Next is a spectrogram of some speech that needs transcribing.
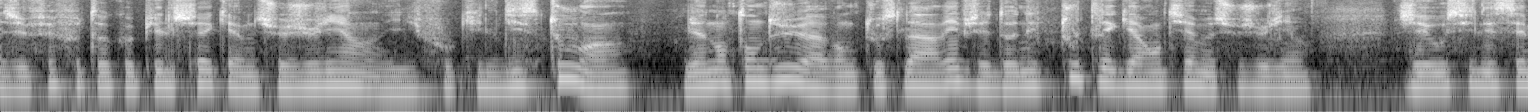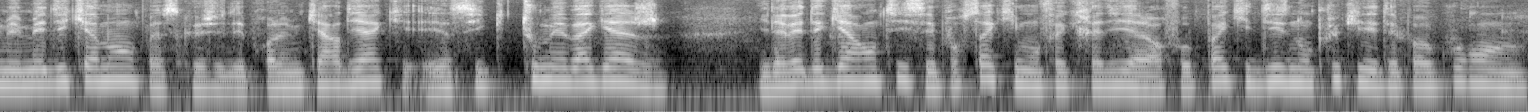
J'ai fait photocopier le chèque à monsieur Julien, il faut qu'il dise tout, hein. Bien entendu, avant que tout cela arrive, j'ai donné toutes les garanties à monsieur Julien. J'ai aussi laissé mes médicaments parce que j'ai des problèmes cardiaques et ainsi que tous mes bagages. Il avait des garanties, c'est pour ça qu'ils m'ont fait crédit. Alors faut pas qu'ils disent non plus qu'il n'était pas au courant. hein.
